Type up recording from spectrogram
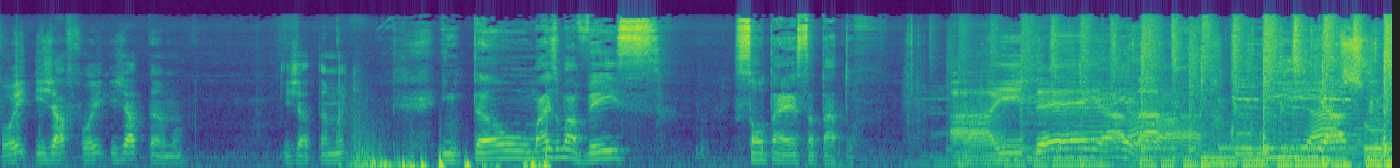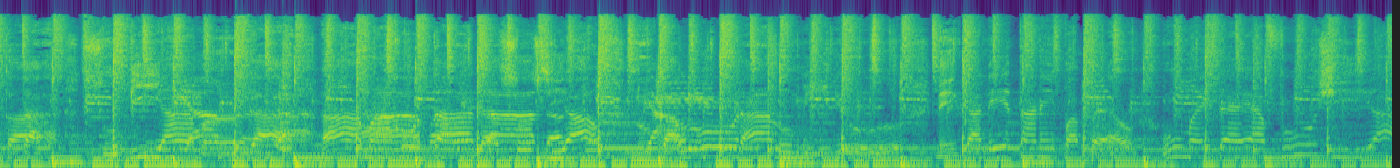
foi e já foi e já tamo. E já tamo aqui. Então, mais uma vez, solta essa, Tato. A ideia lá corria solta, subia a manga, amarrotada social, no calor alumínio, nem caneta nem papel, uma ideia fugia,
